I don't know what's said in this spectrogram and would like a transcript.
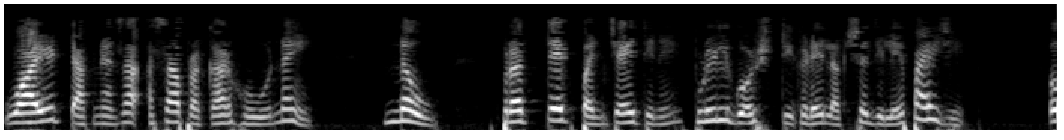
वाईट टाकण्याचा असा प्रकार होऊ नये. नऊ. प्रत्येक पंचायतीने पुढील गोष्टीकडे लक्ष दिले पाहिजे. अ.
